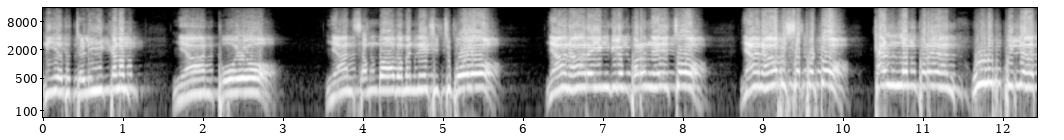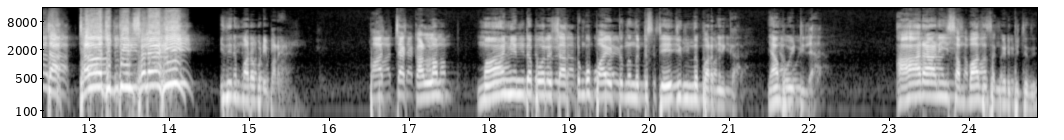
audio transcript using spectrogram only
നീ അത് തെളിയിക്കണം. ഞാൻ പോയോ? ഞാൻ സംവാദം അന്വേഷിച്ചു പോയോ? ഞാൻ ആരെയെങ്കിലും പറഞ്ഞയച്ചോ? ഞാൻ ആവശ്യപ്പെട്ടോ? കള്ളം പറയാൻ ഉളുപ്പില്ലാത്ത താജുദ്ദീൻ സലാഹി ഇതിന് മറുപടി പറയാൻ പച്ച കള്ളം മാന്യന്റെ പോലെ ഷർട്ടും കുപ്പായിട്ട് നിന്നിട്ട് സ്റ്റേജിൽ നിന്ന് പറഞ്ഞിരിക്ക. ഞാൻ പോയിട്ടില്ല. ആരാണ് ഈ സംവാദം സംഘടിപ്പിച്ചത്?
